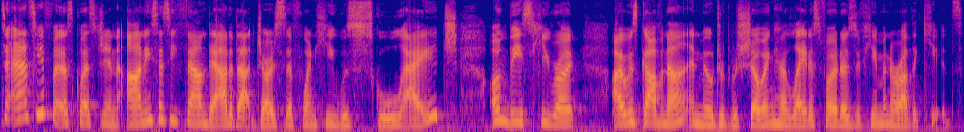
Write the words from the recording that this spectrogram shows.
To answer your first question, Arnie says he found out about Joseph when he was school age. On this, he wrote, I was governor and Mildred was showing her latest photos of him and her other kids.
